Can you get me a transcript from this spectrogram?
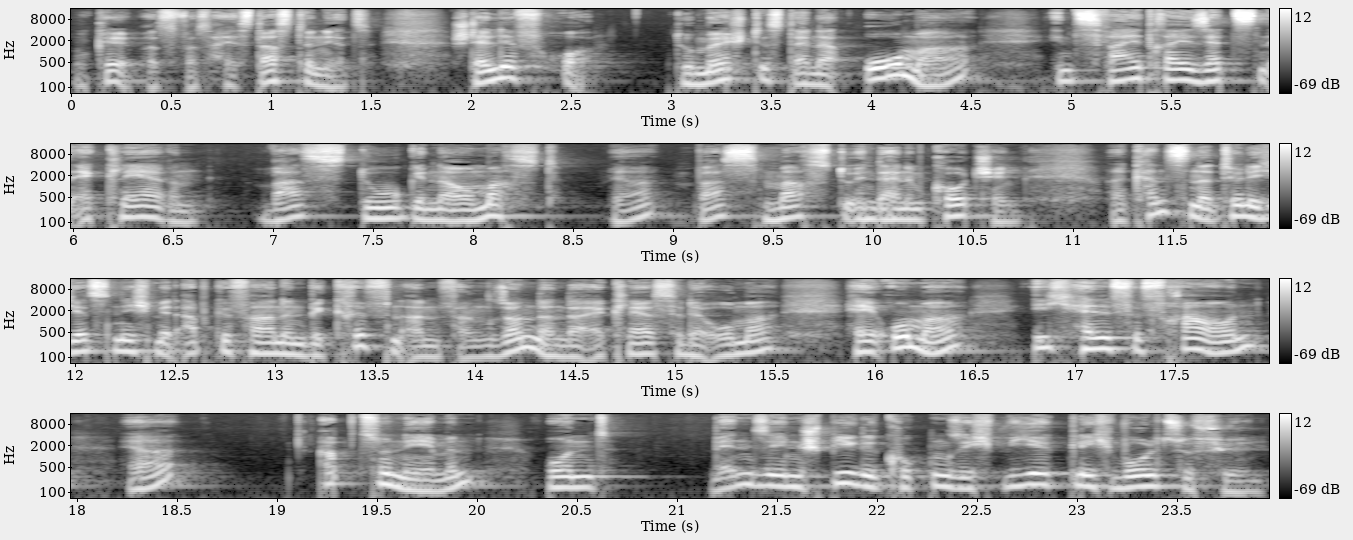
Okay, was, was heißt das denn jetzt? Stell dir vor, du möchtest deiner Oma in zwei, drei Sätzen erklären, was du genau machst. Ja, was machst du in deinem Coaching? Da kannst du natürlich jetzt nicht mit abgefahrenen Begriffen anfangen, sondern da erklärst du der Oma, hey Oma, ich helfe Frauen, ja, abzunehmen und wenn sie in den Spiegel gucken, sich wirklich wohlzufühlen.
